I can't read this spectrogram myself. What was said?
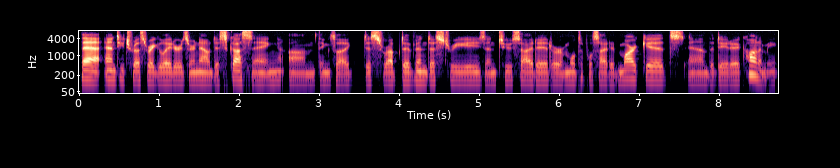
that antitrust regulators are now discussing, um, things like disruptive industries and two sided or multiple sided markets and the data economy.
